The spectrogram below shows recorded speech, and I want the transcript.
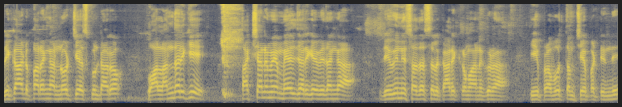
రికార్డు పరంగా నోట్ చేసుకుంటారో వాళ్ళందరికీ తక్షణమే మేలు జరిగే విధంగా రెవెన్యూ సదస్సుల కార్యక్రమాన్ని కూడా ఈ ప్రభుత్వం చేపట్టింది.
